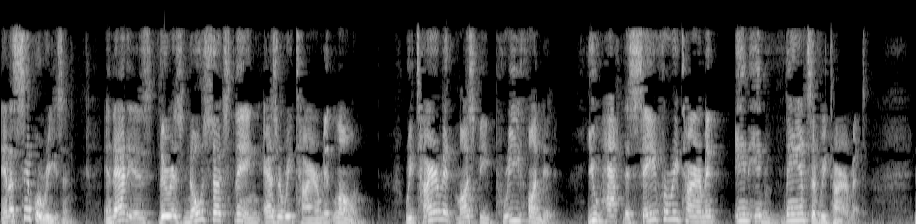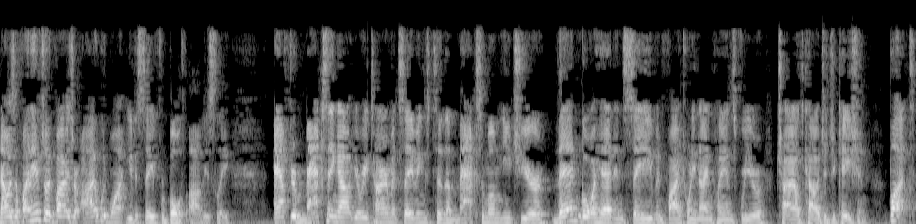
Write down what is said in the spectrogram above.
and a simple reason. And that is there is no such thing as a retirement loan. Retirement must be pre-funded. You have to save for retirement in advance of retirement. Now, as a financial advisor, I would want you to save for both, obviously. After maxing out your retirement savings to the maximum each year, then go ahead and save in 529 plans for your child's college education. But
